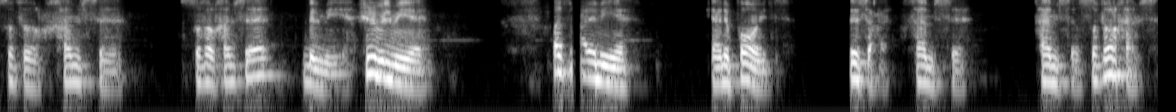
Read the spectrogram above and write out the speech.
صفر خمسة صفر خمسة بالمية. شنو بالمية؟ قسم على مية. يعني point تسعة خمسة خمسة صفر خمسة.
